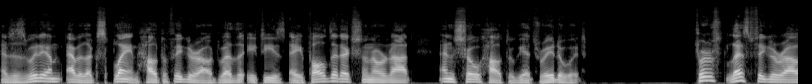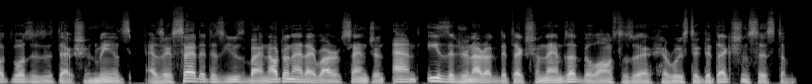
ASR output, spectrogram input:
In this video, I will explain how to figure out whether it is a false detection or not and show how to get rid of it. First, let's figure out what this detection means. As I said, it is used by Norton antivirus engine and is a generic detection name that belongs to the heuristic detection system.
